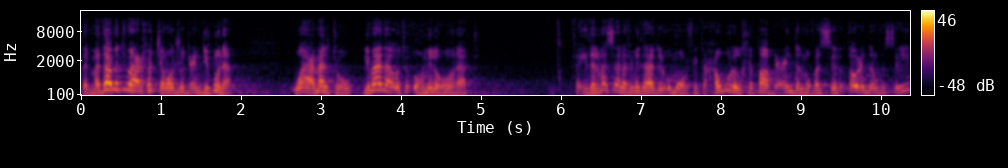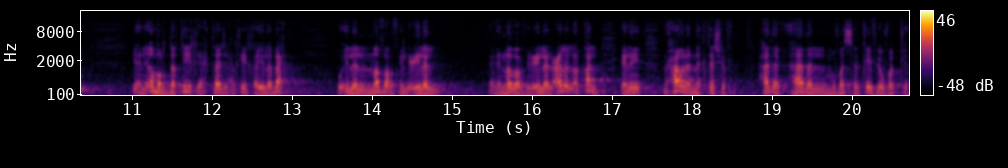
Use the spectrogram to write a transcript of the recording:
طيب ما دام إجماع الحجة موجود عندي هنا وأعملته لماذا أهمله هناك؟ فإذا المسألة في مثل هذه الأمور في تحول الخطاب عند المفسر أو عند المفسرين يعني أمر دقيق يحتاج حقيقة إلى بحث وإلى النظر في العلل. يعني النظر في العلل على الأقل. يعني نحاول أن نكتشف هذا هذا المفسر كيف يفكر؟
